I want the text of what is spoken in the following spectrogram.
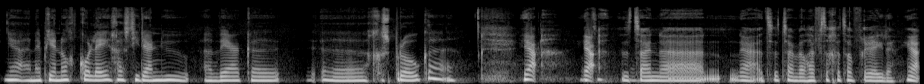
Ja, en heb je nog collega's die daar nu werken gesproken? Ja, ja, het zijn, ja, het, het, zijn wel heftige tafereelen. Ja.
